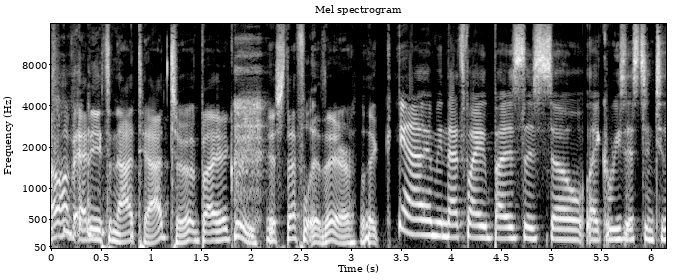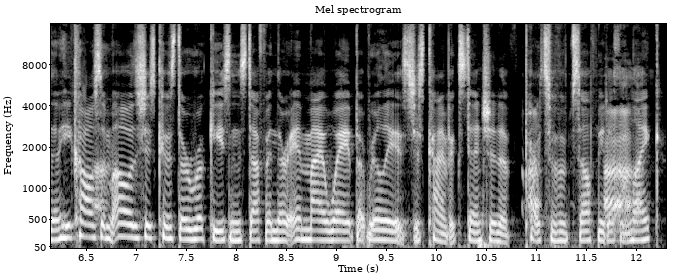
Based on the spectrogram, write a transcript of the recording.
I don't have anything to add to add to it, but I agree. It's definitely there. Like Yeah, I mean that's why Buzz is so like resistant to them. He calls them, "Oh, it's just because they're rookies and stuff, and they're in my way." But really, it's just kind of extension of parts of himself he doesn't like.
